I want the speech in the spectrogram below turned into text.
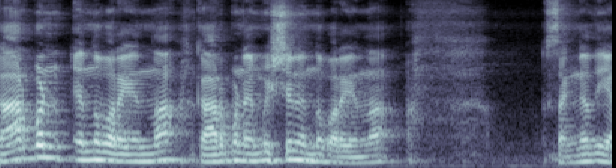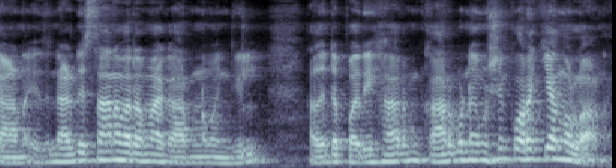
കാർബൺ എന്ന് പറയുന്ന കാർബൺ എമിഷൻ എന്ന് പറയുന്ന സംഗതിയാണ് ഇതിന്റെ അടിസ്ഥാനപരമായ കാരണമെങ്കിൽ അതിന്റെ പരിഹാരം കാർബൺ എമിഷൻ കുറയ്ക്കുക എന്നുള്ളതാണ്.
